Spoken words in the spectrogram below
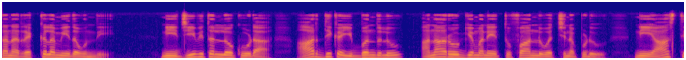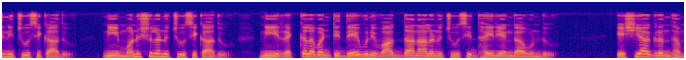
తన రెక్కల మీద ఉంది. నీ జీవితంలో కూడా ఆర్థిక ఇబ్బందులు అనారోగ్యమనే తుఫాన్లు వచ్చినప్పుడు నీ ఆస్తిని చూసి కాదు నీ మనుషులను చూసి కాదు నీ రెక్కల వంటి దేవుని వాగ్దానాలను చూసి ధైర్యంగా ఉండు. గ్రంథం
